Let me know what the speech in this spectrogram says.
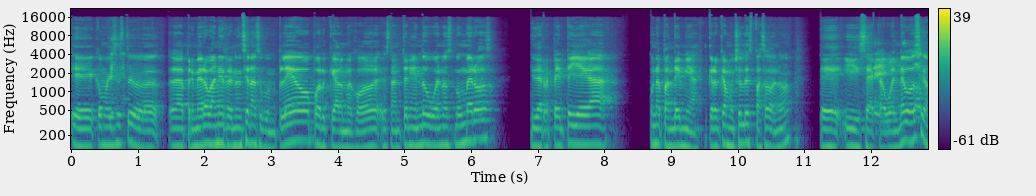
Eh, como dices tú, uh, primero van y renuncian a su empleo porque a lo mejor están teniendo buenos números y de repente llega una pandemia. Creo que a muchos les pasó, ¿no? Eh, y se acabó el negocio.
